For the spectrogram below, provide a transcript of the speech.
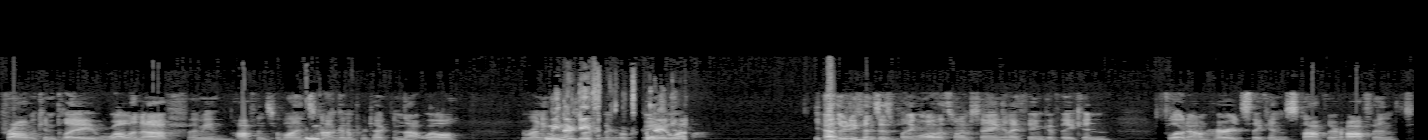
Fromm can play well enough. I mean, offensive line's not going to protect them that well. The running. I mean, their defense is playing well. Yeah, their defense is playing well. That's what I'm saying. And I think if they can slow down Hurts, they can stop their offense.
